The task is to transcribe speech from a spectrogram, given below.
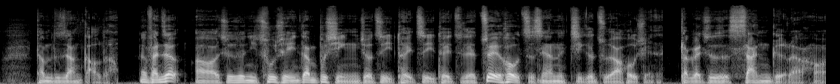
他们都这样搞的。那反正哦，就是说你初选一旦不行，你就自己退，自己退，直接最后只剩下那几个主要候选人，大概就是三个了哈。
